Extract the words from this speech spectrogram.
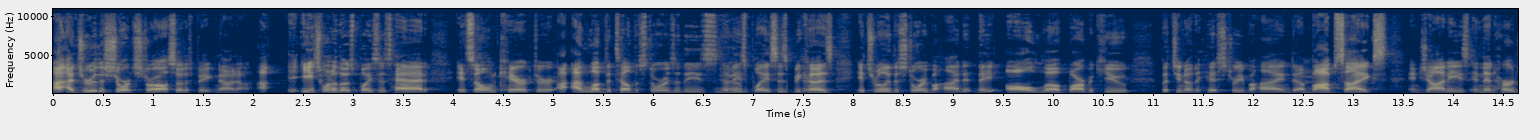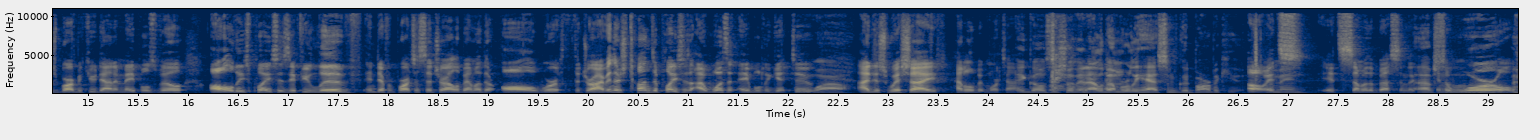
I, I drew the short straw, so to speak. No, no. I, each one of those places had its own character. I, I love to tell the stories of these Yeah. of these places because it's really the story behind it. They all love barbecue, but you know the history behind uh, Bob Sykes and Johnny's, and then Hurd's Barbecue down in Maplesville. All these places, if you live in different parts of Central Alabama, they're all worth the drive. And there's tons of places I wasn't able to get to. Wow. I just wish I had a little bit more time. It goes to show that Alabama really has some good barbecue. Oh, I it's mean, it's some of the best in the in the world.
